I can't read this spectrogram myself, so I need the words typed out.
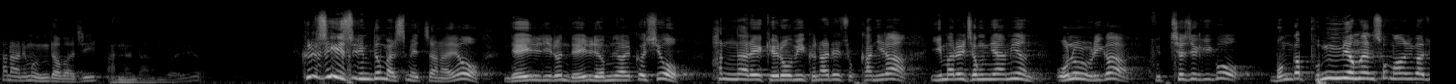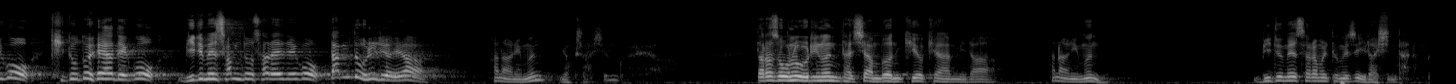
하나님은 응답하지 않는다는 거예요. 그래서 예수님도 말씀했잖아요. 내일 일은 내일 염려할 것이요. 한날의 괴로움이 그날의 족하니라 이 말을 정리하면 오늘 우리가 구체적이고 뭔가 분명한 소망을 가지고 기도도 해야 되고 믿음의 삶도 살아야 되고 땀도 흘려야 하나님은 역사하시는 거예요. 따라서 오늘 우리는 다시 한번 기억해야 합니다. 하나님은 믿음의 사람을 통해서 일하신다는 거예요.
